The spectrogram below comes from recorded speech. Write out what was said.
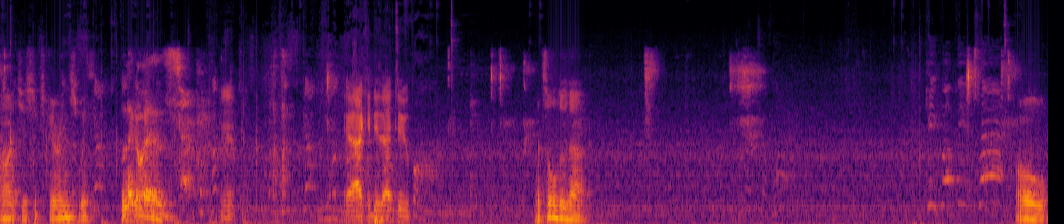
archers experience with Legolas. Yeah. Yeah, I can do that too. Let's all do that. Keep up the attack. Oh,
